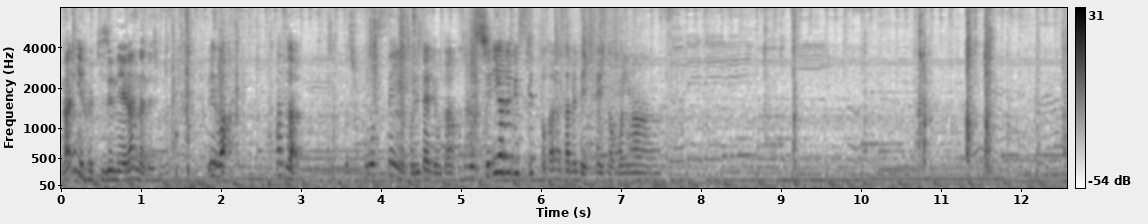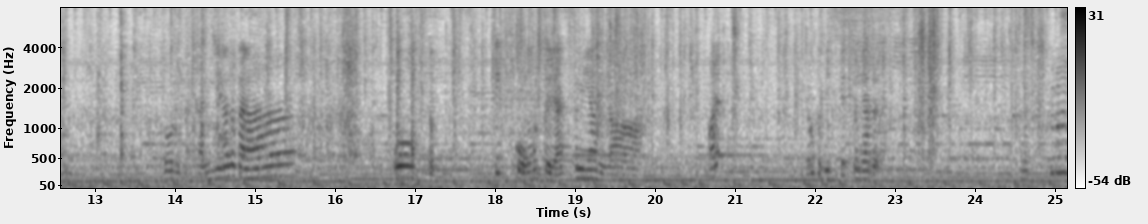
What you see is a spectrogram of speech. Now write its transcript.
何を基準に選んだんでしょうね。ではまずはちょっと食物繊維を取りたいということからこちらのシリアルビスケットから食べていきたいと思います。どんな感じなのかな。結構思ったより厚みあるな。あれ？よくビスケットにある。袋と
